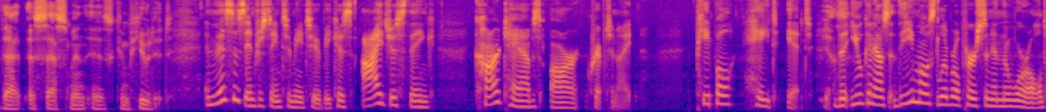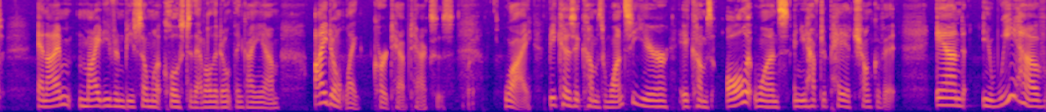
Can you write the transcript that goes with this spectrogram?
that assessment is computed. And this is interesting to me too because I just think car tabs are kryptonite. People hate it. Yes. That you can ask the most liberal person in the world, and I might even be somewhat close to that, although I don't think I am. I don't like car tab taxes. Why? Because it comes once a year, it comes all at once, and you have to pay a chunk of it. And you know, we have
